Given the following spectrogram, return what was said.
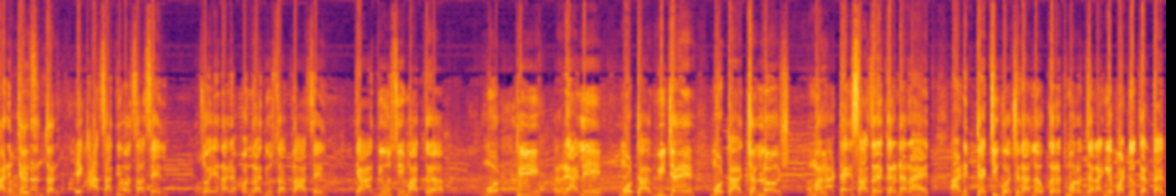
आणि. त्यानंतर एक असा दिवस असेल जो येणाऱ्या पंधरा दिवसातला असेल. त्या दिवशी मात्र मोठी रॅली मोठा विजय मोठा जल्लोष मराठे साजरे करणार आहेत आणि त्याची घोषणा लवकरच मनोज जरांगे पाटील करतायत.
